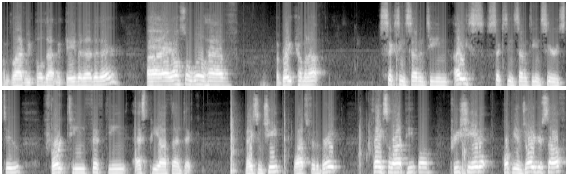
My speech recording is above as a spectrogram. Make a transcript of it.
I'm glad we pulled that McDavid out of there. Uh, I also will have a break coming up. 1617 Ice, 1617 Series 2, 1415 SP Authentic. Nice and cheap. Watch for the break. Thanks a lot, people. Appreciate it. Hope you enjoyed yourself.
